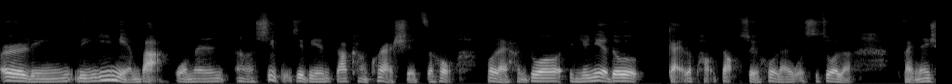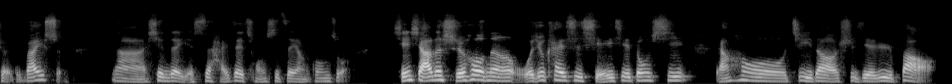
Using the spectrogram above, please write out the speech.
二零零一年吧，我们呃戏谷这边 dot-com crash 之后，后来很多 engineer 都改了跑道，所以后来我是做了 financial advisor。那现在也是还在从事这样工作。闲暇的时候呢，我就开始写一些东西，然后寄到《世界日报》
